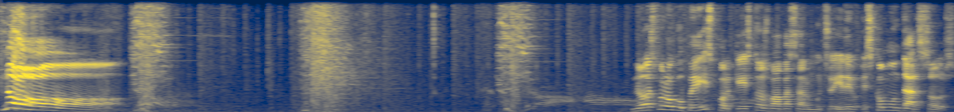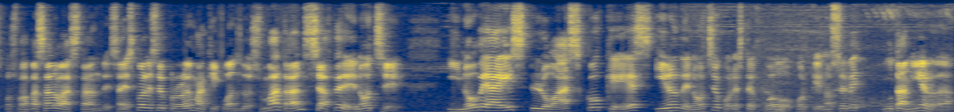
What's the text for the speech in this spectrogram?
¡No! No os preocupéis porque esto os va a pasar mucho. Y digo, es como un Dark Souls, os va a pasar bastante. ¿Sabéis cuál es el problema? Que cuando os matan se hace de noche. Y no veáis lo asco que es ir de noche por este juego, porque no se ve puta mierda.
